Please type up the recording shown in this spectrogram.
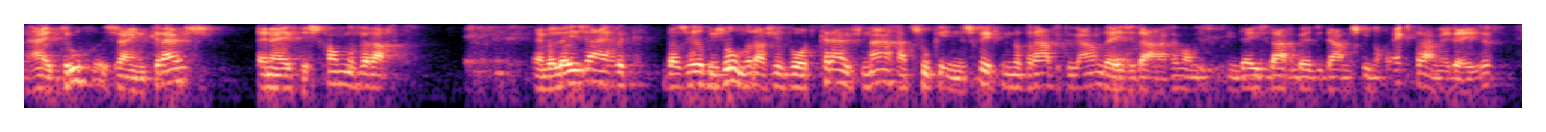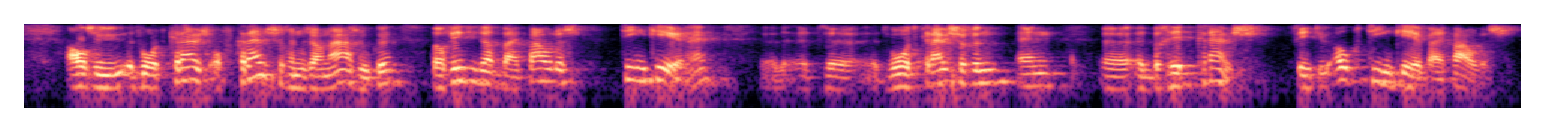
hij droeg zijn kruis en hij heeft de schande veracht. En we lezen eigenlijk, dat is heel bijzonder, als je het woord kruis na gaat zoeken in de schrift, en dat raad ik u aan deze dagen, want in deze dagen bent u daar misschien nog extra mee bezig. Als u het woord kruis of kruisigen zou nazoeken, dan vindt u dat bij Paulus tien keer. Hè? Het, uh, het, woord kruisigen en uh, het begrip kruis vindt u ook tien keer bij Paulus.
